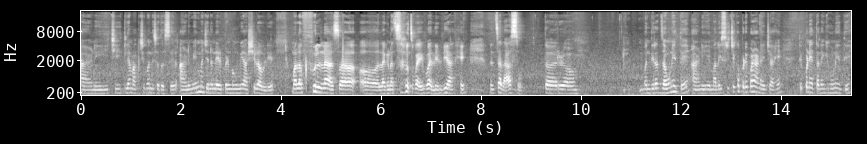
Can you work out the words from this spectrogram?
आणि हिची इथल्या मागची पण दिसत असेल. आणि मेन म्हणजे ना नेलपेंट मग मी अशी लावली आहे. मला फुल ना असा लग्नाचंच लग्नाचाच वाईब आलेली आहे. चला असो. तर मंदिरात जाऊन येते आणि मला इस्त्रीचे कपडे पण आणायचे आहे ते पण येताना घेऊन येते.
